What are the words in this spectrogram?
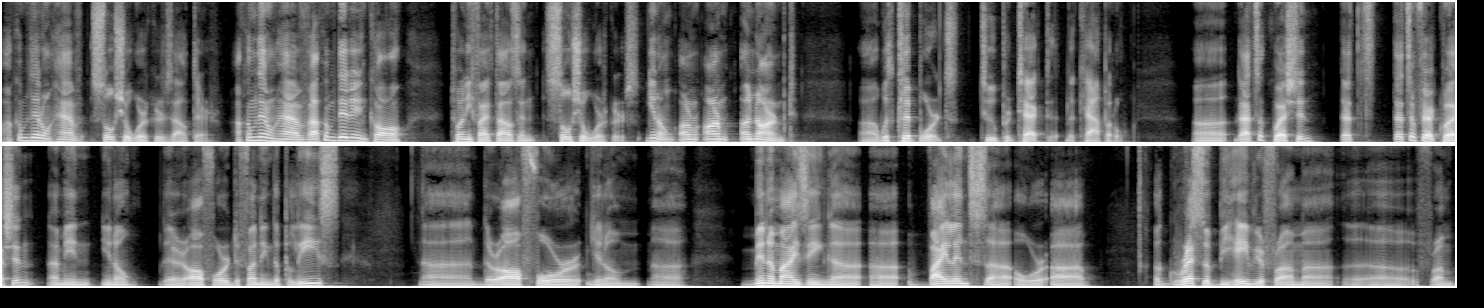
how come they don't have social workers out there? How come they don't have? How come they didn't call twenty five thousand social workers? You know, armed, unarmed, uh, with clipboards to protect the Capitol. Uh, that's a question. That's that's a fair question. I mean, you know, they're all for defunding the police. Uh, they're all for you know uh, minimizing uh, uh, violence or aggressive behavior from from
